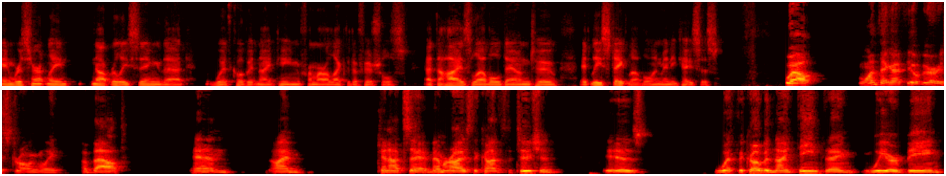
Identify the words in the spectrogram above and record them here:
And we're certainly not really seeing that with COVID 19 from our elected officials at the highest level down to at least state level in many cases. Well, one thing I feel very strongly about, and I'm cannot say I memorized the Constitution, is with the COVID 19 thing, we are being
